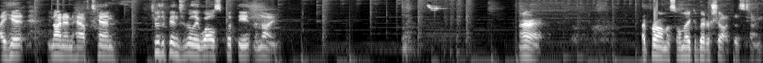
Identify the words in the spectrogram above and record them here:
I hit nine and a half, 10, through the pins really well, split the eight and the nine. All right. I promise I'll make a better shot this time.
